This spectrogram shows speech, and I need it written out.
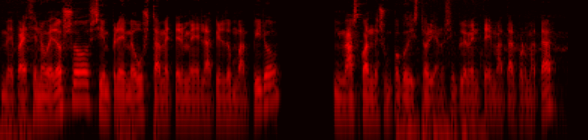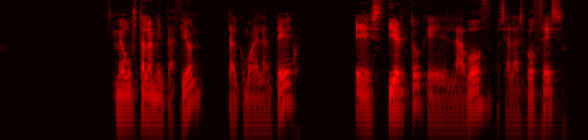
me parece novedoso, siempre me gusta meterme en la piel de un vampiro y más cuando es un poco de historia, no simplemente matar por matar. Me gusta la ambientación, tal como adelanté. Es cierto que la voz, o sea, las voces,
